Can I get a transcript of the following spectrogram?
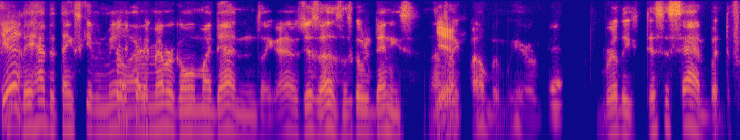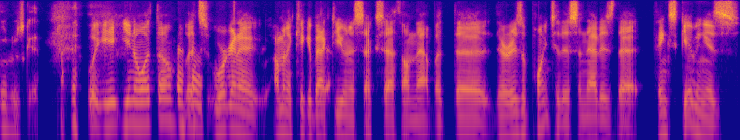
Yeah. they had the Thanksgiving meal. I remember going with my dad, and it's like, eh, it was just us. Let's go to Denny's. And I was Yeah. like, well, but we are Yeah. really. This is sad, but the food was good. Well, you, you know what though? Let's we're gonna I'm gonna kick it back to you in a sec, Seth, on that. But the there is a point to this, and that is that Thanksgiving is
